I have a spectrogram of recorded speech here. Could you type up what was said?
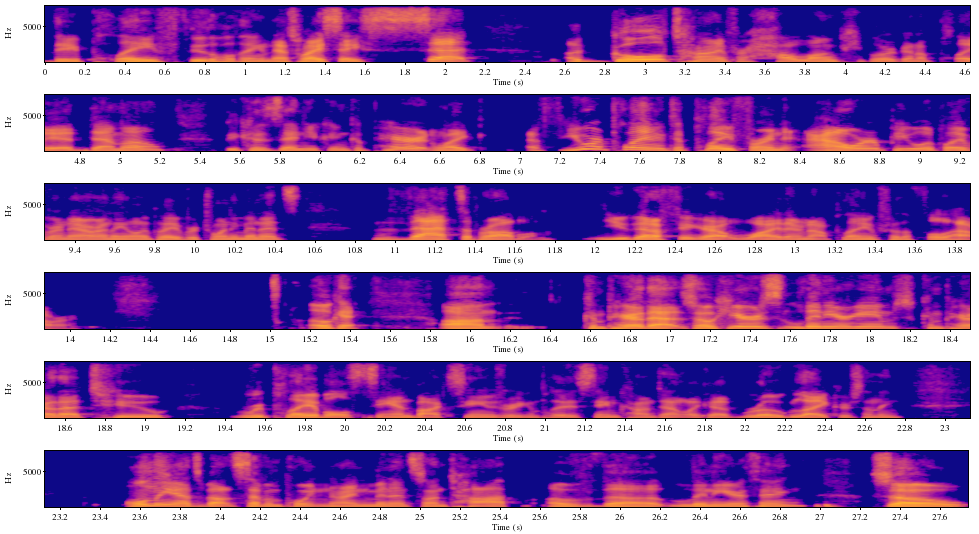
they play through the whole thing. That's why I say set a goal time for how long people are going to play a demo because then you can compare it. And like if you were planning to play for an hour, people would play for an hour and they only play for 20 minutes. That's a problem. You got to figure out why they're not playing for the full hour. Okay. Um, compare that. So here's linear games. Compare that to replayable sandbox games where you can play the same content like a roguelike or something. Only adds about 7.9 minutes on top of the linear thing. So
